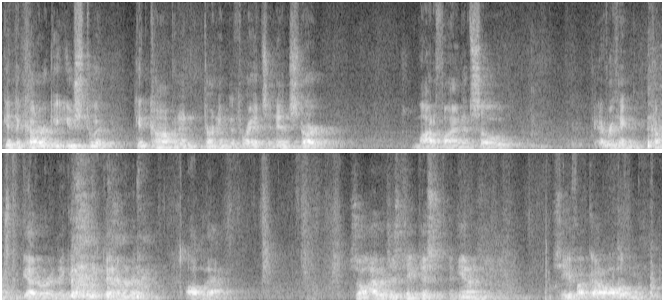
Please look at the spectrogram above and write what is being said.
get the cutter, get used to it, get competent in turning the threads, and then start modifying it so everything comes together and they get a little thinner and all of that. So I would just take this again, see if I've got all of them.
